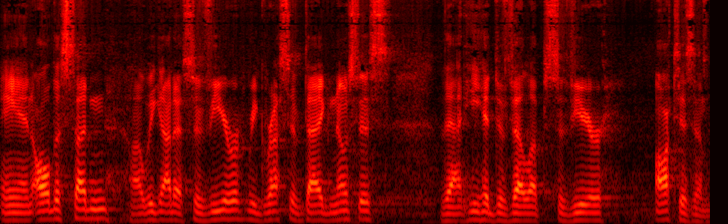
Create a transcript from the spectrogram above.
And all of a sudden, uh, we got a severe regressive diagnosis that he had developed severe autism,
